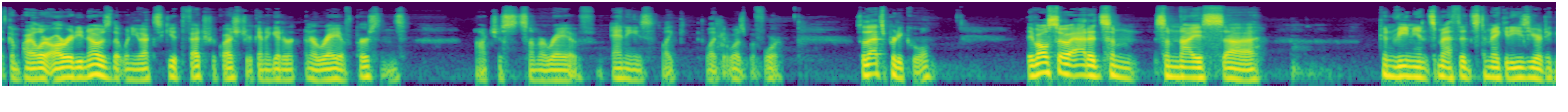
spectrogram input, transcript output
the compiler already knows that when you execute the fetch request, you're going to get an array of persons, not just some array of any's like like it was before. So that's pretty cool. They've also added some some nice uh, convenience methods to make it easier to,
